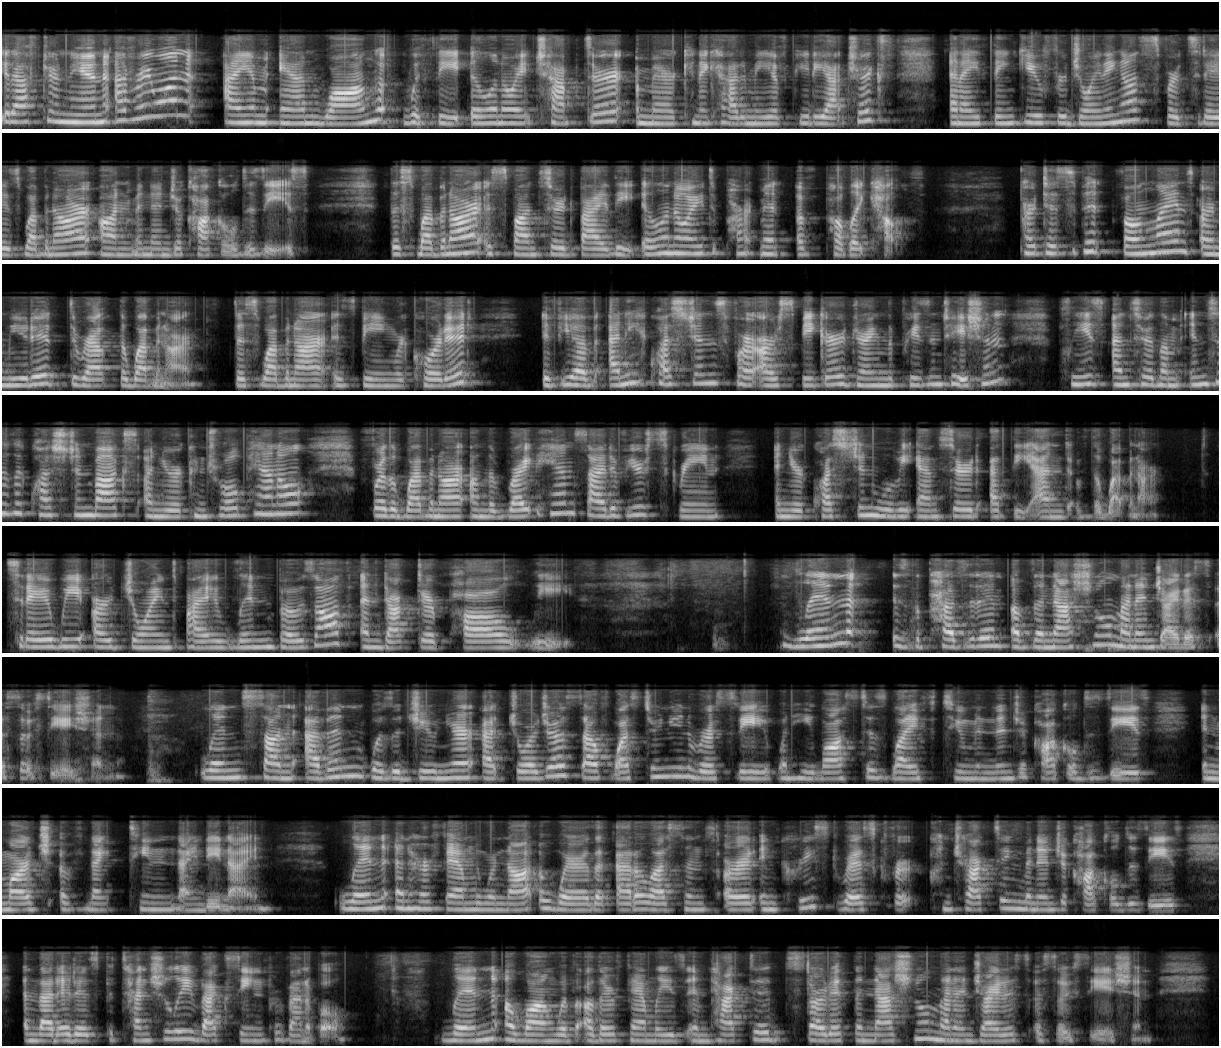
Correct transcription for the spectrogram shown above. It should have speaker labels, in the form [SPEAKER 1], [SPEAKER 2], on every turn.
[SPEAKER 1] Good afternoon, everyone. I am Ann Wong with the Illinois chapter, American Academy of Pediatrics, and I thank you for joining us for today's webinar on meningococcal disease. This webinar is sponsored by the Illinois Department of Public Health. Participant phone lines are muted throughout the webinar. This webinar is being recorded. If you have any questions for our speaker during the presentation, please enter them into the question box on your control panel for the webinar on the right-hand side of your screen, and your question will be answered at the end of the webinar. Today we are joined by Lynn Bozof and Dr. Paul Lee. Lynn is the president of the National Meningitis Association. Lynn's son Evan was a junior at Georgia Southwestern University when he lost his life to meningococcal disease in March of 1999. Lynn and her family were not aware that adolescents are at increased risk for contracting meningococcal disease and that it is potentially vaccine preventable. Lynn, along with other families impacted, started the National Meningitis Association,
